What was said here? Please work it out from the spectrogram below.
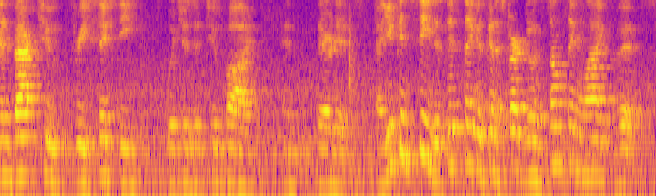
and back to 360, which is at 2 pi, and there it is. Now you can see that this thing is going to start doing something like this.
